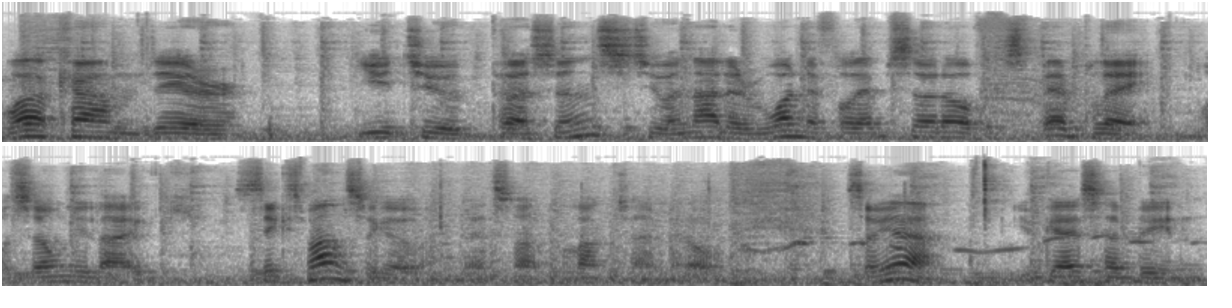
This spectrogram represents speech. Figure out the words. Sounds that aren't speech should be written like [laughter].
Welcome, dear YouTube persons, to another wonderful episode of Sped Play. It was only like six months ago. That's not a long time at all. So yeah, you guys have been,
